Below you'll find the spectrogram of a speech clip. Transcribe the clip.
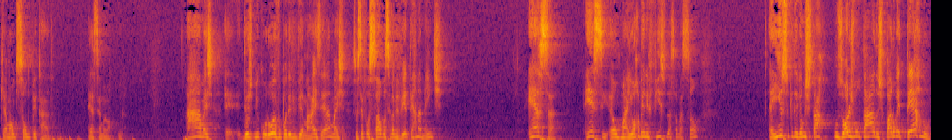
que é a maldição do pecado. Essa é a maior cura. Ah, mas é, Deus me curou, eu vou poder viver mais. É, mas se você for salvo, você vai viver eternamente. Essa, esse é o maior benefício da salvação. É isso que devemos estar com os olhos voltados para o eterno,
